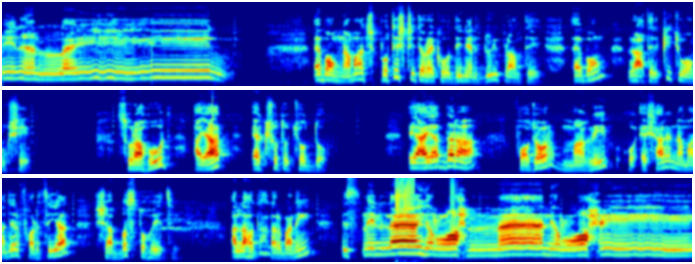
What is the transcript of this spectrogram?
من الليل এবং নামাজ প্রতিষ্ঠিত রেখো দিনের দুই প্রান্তে এবং রাতের কিছু অংশে সুরাহুদ আয়াত একশত চোদ্দ এই আয়াত দ্বারা ফজর মাগরিব ও এশারের নামাজের ফরজিয়াত সাব্যস্ত হয়েছে আল্লাহ তালার বাণী বিসমিল্লাহির রহমানির রহিম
